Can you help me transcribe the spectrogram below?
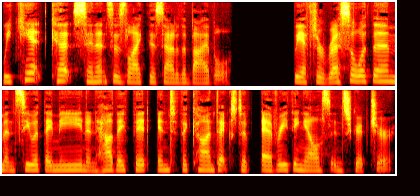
We can't cut sentences like this out of the Bible. We have to wrestle with them and see what they mean and how they fit into the context of everything else in Scripture.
